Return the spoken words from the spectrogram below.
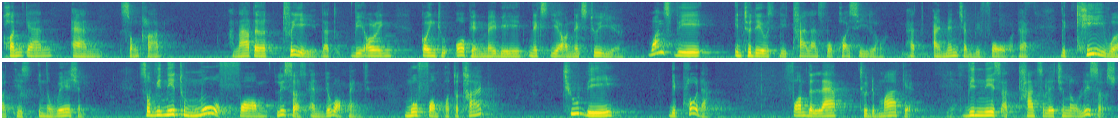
Khon Kaen, and Songkhla. Another three that we are going to open maybe next year or next two years. Once we introduce the Thailand 4.0, as I mentioned before, that the key word is innovation. So we need to move from research and development, move from prototype to be the product, from the lab to the market. Yes. We need a translational research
